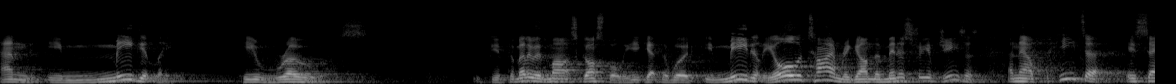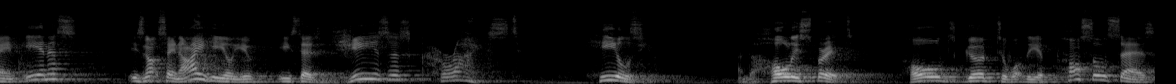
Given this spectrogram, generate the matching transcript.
and immediately he rose. If you're familiar with Mark's gospel, you get the word immediately all the time regarding the ministry of Jesus. And now Peter is saying, Aeneas, he's not saying, I heal you. He says, Jesus Christ heals you. And the Holy Spirit holds good to what the apostle says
